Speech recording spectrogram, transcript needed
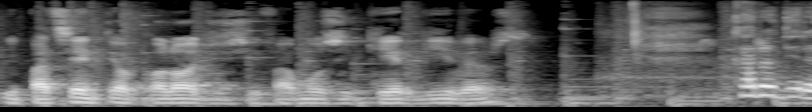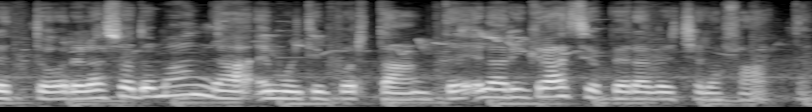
i pazienti oncologici, i famosi caregivers? Caro direttore, la sua domanda è molto importante e la ringrazio per avercela fatta.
